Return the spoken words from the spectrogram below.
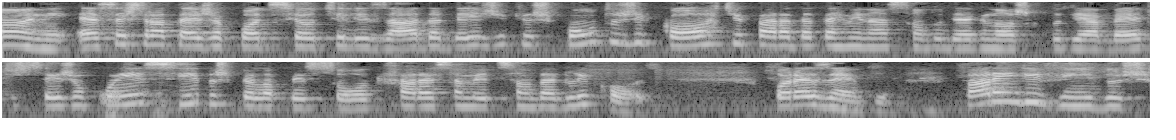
Anne, essa estratégia pode ser utilizada desde que os pontos de corte para a determinação do diagnóstico do diabetes sejam conhecidos pela pessoa que fará essa medição da glicose. Por exemplo, para indivíduos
